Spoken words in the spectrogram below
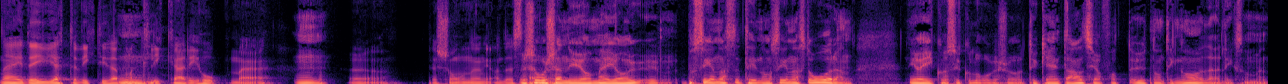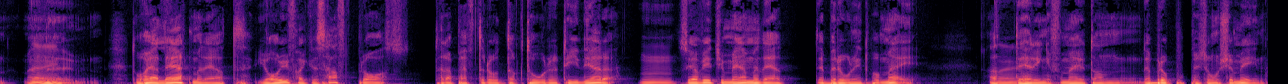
Nej, det är ju jätteviktigt att man Mm. klickar ihop med Mm. eh, personen. Ja, det För så känner jag mig. Jag, har- på senaste tiden, de senaste åren när jag gick hos psykologer så tycker jag inte alls jag har fått ut någonting av det. Liksom. Men, men eh, då har jag lärt mig det att jag har ju faktiskt haft bra terapeuter och doktorer tidigare. Mm. Så jag vet ju med mig det att det beror inte på mig. Att Nej. det här är inget för mig utan det beror på personkemin.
